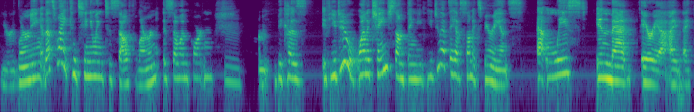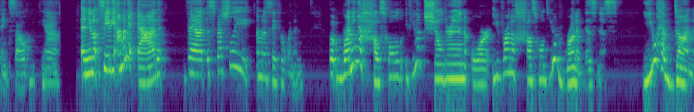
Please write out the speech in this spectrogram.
you're learning. That's why continuing to self learn is so important mm. um, because if you do want to change something, you, you, do have to have some experience, at least in that area. I, I think so. Yeah. yeah. And, you know, Sandy, I'm going to add that, especially, I'm going to say for women, but running a household, if you have children or you've run a household, you have run a business you have done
